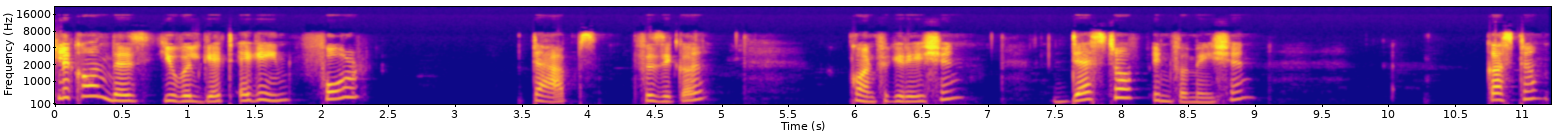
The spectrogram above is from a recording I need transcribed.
Click on this. You will get again four tabs physical, configuration, desktop information, custom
